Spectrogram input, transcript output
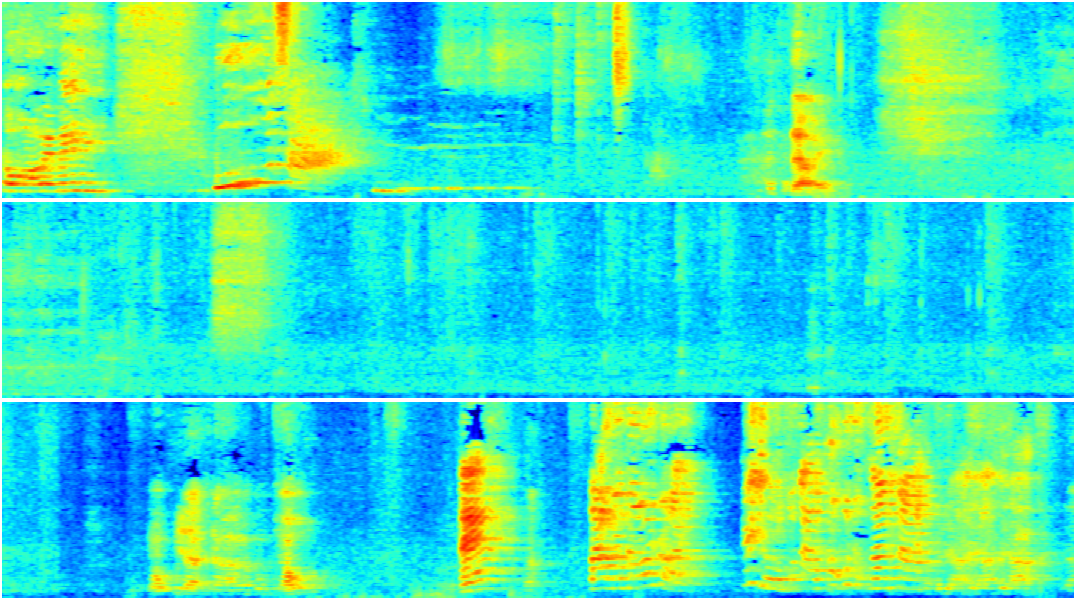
Come on, baby. Ooh, sa. đời chủ vậy cô chủ Nè Tao đã nói rồi Cái giường của tao không có được lên mà dạ dạ dạ dạ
